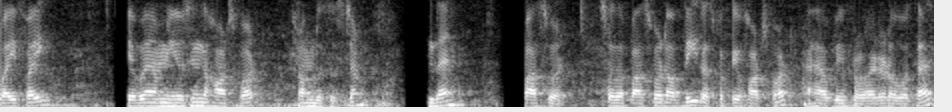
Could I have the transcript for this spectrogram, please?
wi-fi here i am using the hotspot from the system. Then password. So the password of the respective hotspot i have been provided over there.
